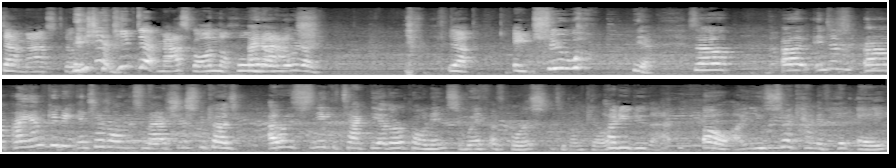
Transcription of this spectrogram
That mask though. He should keep that mask on the whole I know, match. like yeah. Eight shoe. Yeah. So, uh, intros, um, I am giving intros on this match just because I want to sneak attack the other opponents with, of course, T-Bone Killer. How do you do that? Oh, I used to like kind of hit A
